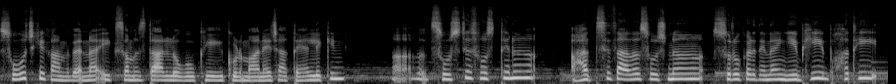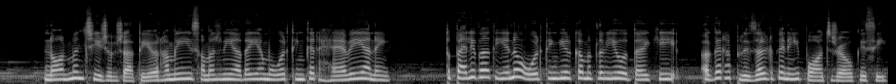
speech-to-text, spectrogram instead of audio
सोच के काम करना एक समझदार लोगों के गुण माने जाते हैं लेकिन आ, सोचते सोचते ना हद से ज़्यादा सोचना शुरू कर देना ये भी बहुत ही नॉर्मल चीज़ हो जाती है और हमें ये समझ नहीं आता कि हम ओवर थिंकर हैं भी या नहीं। तो पहली बात ये ना ओवर थिंकर का मतलब ये होता है कि अगर आप रिज़ल्ट पे नहीं पहुँच रहे हो किसी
